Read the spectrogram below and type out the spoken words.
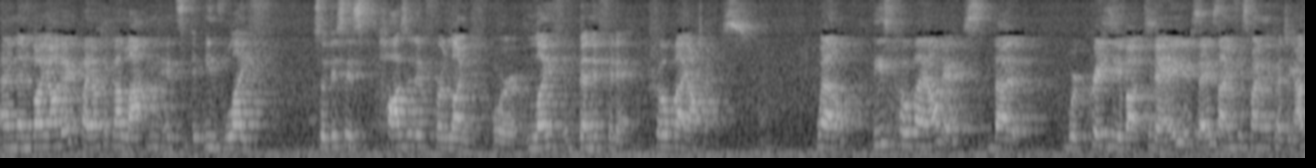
And then biotic, biotica Latin, it's, it means life. So this is positive for life or life benefiting. Probiotics. Well, these probiotics that we're crazy about today, you say, science is finally catching up.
